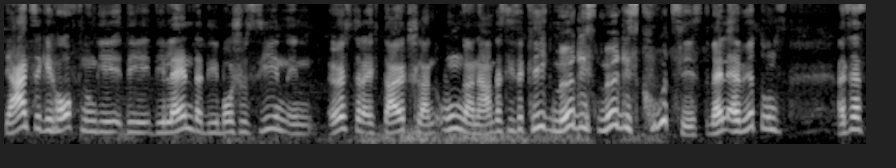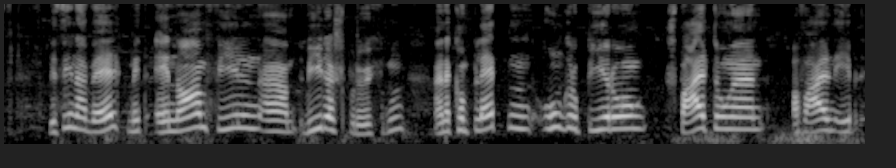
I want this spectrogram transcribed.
die einzige Hoffnung, die, die, die Länder, die Bourgeoisien in Österreich, Deutschland, Ungarn haben, dass dieser Krieg möglichst, möglichst kurz ist, weil er wird uns, also das heißt, wir sind in einer Welt mit enorm vielen äh, Widersprüchen, einer kompletten Ungruppierung, Spaltungen auf allen Ebenen.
